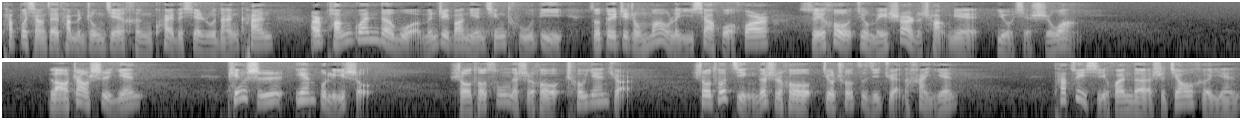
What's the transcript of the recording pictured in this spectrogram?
他不想在他们中间很快的陷入难堪，而旁观的我们这帮年轻徒弟，则对这种冒了一下火花，随后就没事儿的场面有些失望。老赵是烟，平时烟不离手，手头松的时候抽烟卷儿，手头紧的时候就抽自己卷的旱烟。他最喜欢的是胶合烟，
